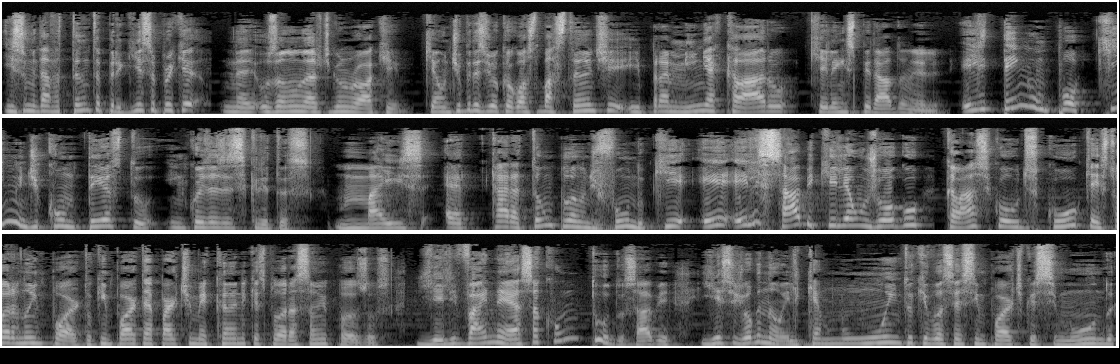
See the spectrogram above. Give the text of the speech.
isso me dava tanta preguiça porque, né, usando o Left Gun Rock, que é um tipo desse jogo que eu gosto bastante, e pra mim é claro que ele é inspirado nele. Ele tem um pouquinho de contexto em coisas escritas, mas é, cara, tão plano de fundo que ele sabe que ele é um jogo clássico old school, que a história não importa. O que importa é a parte mecânica, exploração e puzzles. E ele vai nessa com tudo, sabe? E esse jogo não, ele quer muito que você se importe com esse mundo,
